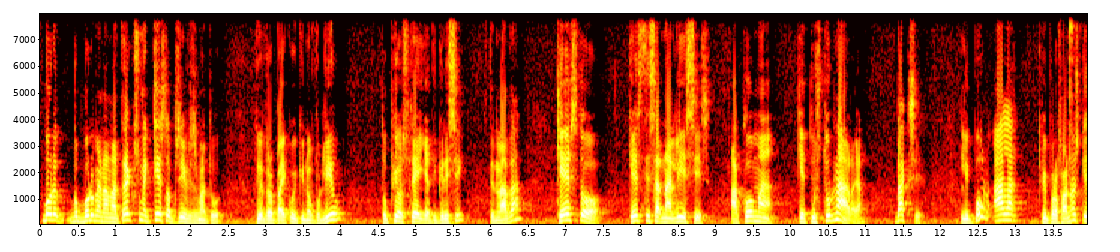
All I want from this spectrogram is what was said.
Μπορούμε, μπορούμε να ανατρέξουμε και στο ψήφισμα του, του Ευρωπαϊκού Κοινοβουλίου, το ποιος φταίει για την κρίση στην Ελλάδα, και, στο, και στις αναλύσεις ακόμα και του Στουρνάρα. Εντάξει. Λοιπόν, αλλά και προφανώς και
